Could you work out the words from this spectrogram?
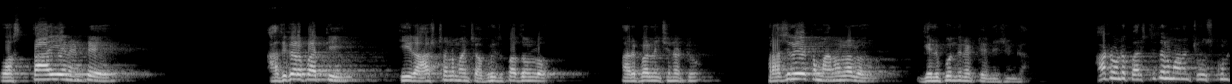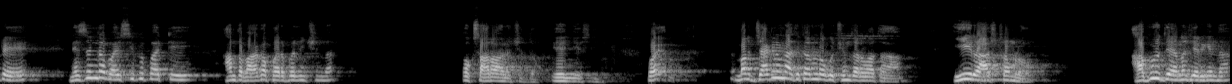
వస్తాయి అని అంటే అధికార పార్టీ ఈ రాష్ట్రాన్ని మంచి అభివృద్ధి పదంలో పరిపాలించినట్టు ప్రజల యొక్క మనలలో గెలుపొందినట్టే నిజంగా. అటువంటి పరిస్థితులు మనం చూసుకుంటే నిజంగా వైసీపీ పార్టీ అంత బాగా పరిపాలించిందా? ఒకసారి ఆలోచిద్దాం ఏం చేసిందో. వై- మన జగన్ అధికారంలోకి వచ్చిన తర్వాత ఈ రాష్ట్రంలో అభివృద్ధి ఏమైనా జరిగిందా?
